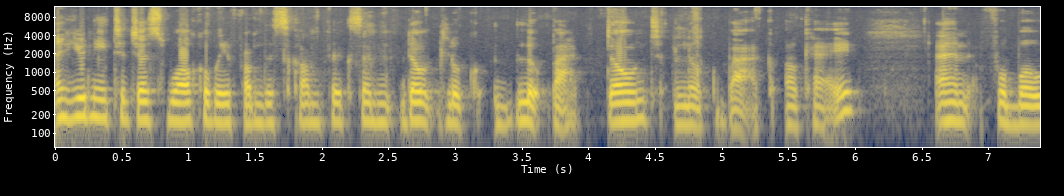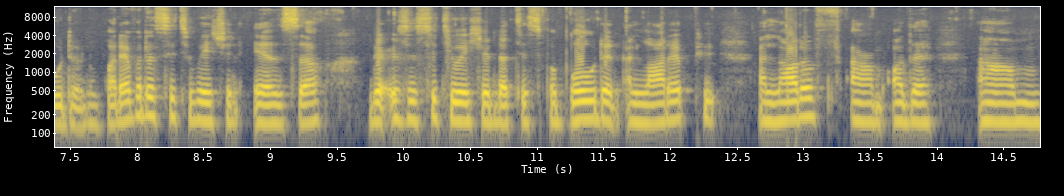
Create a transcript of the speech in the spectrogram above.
and you need to just walk away from this conflicts and don't look look back. Don't look back okay and foreboding whatever the situation is uh, there is a situation that is foreboding a lot of a lot of um, other um,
